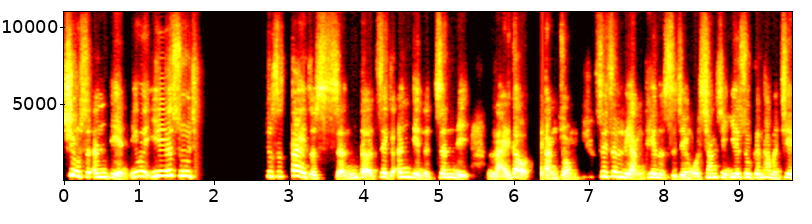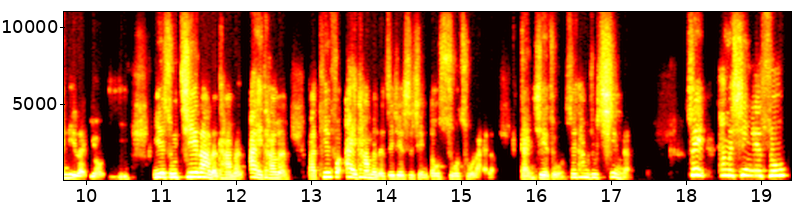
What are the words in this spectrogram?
就是恩典，因为耶稣就是带着神的这个恩典的真理来到当中，所以这两天的时间，我相信耶稣跟他们建立了友谊，耶稣接纳了他们，爱他们，把天父爱他们的这些事情都说出来了，感谢主，所以他们就信了，所以他们信耶稣。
